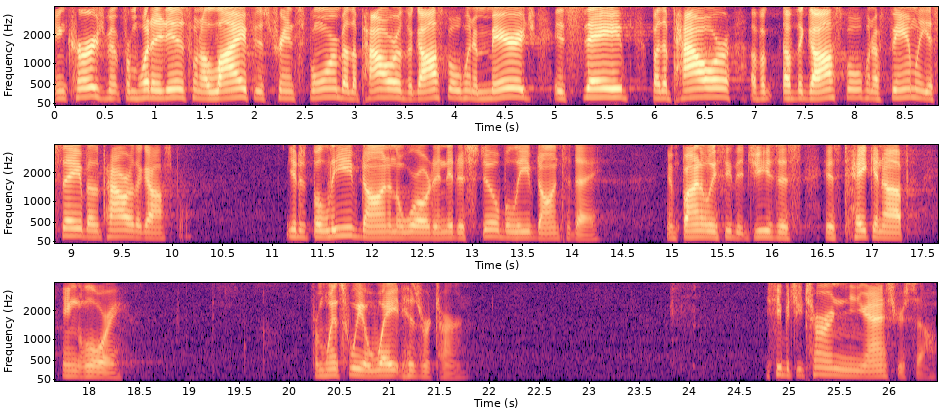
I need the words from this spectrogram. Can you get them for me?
encouragement from what it is when a life is transformed by the power of the gospel, when a marriage is saved by the power of, a, of the gospel, when a family is saved by the power of the gospel. It is believed on in the world, and it is still believed on today. And finally, we see that Jesus is taken up in glory, from whence we await his return. You see, but you turn and you ask yourself,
